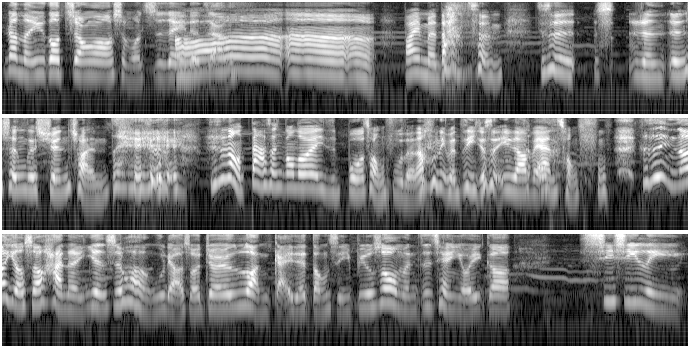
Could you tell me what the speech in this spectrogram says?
热门预购中哦，什么之类的这样。嗯嗯嗯嗯，把你们当成就是人人生的宣传，对，就是那种大声公都会一直播重复的，然后你们自己就是一直要被按重复。可是你知道有时候喊的厌世或很无聊的时候，就会乱改一些东西。比如说我们之前有一个西西里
